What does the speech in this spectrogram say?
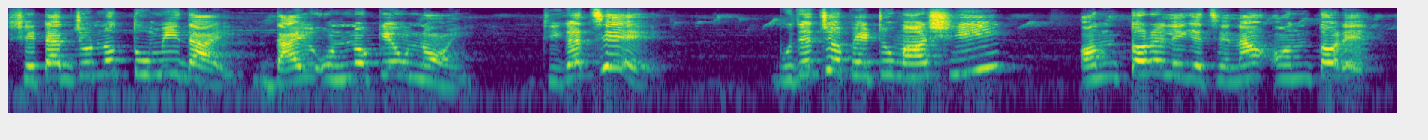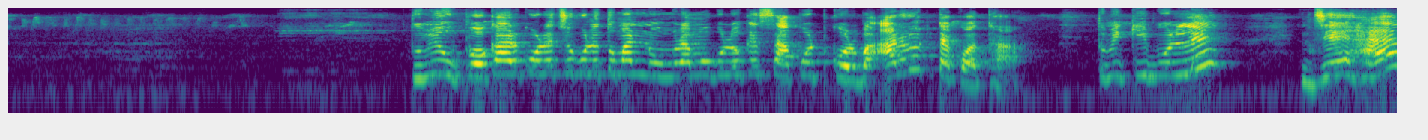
সেটার জন্য তুমি দায়ী। দায়ী অন্য কেউ নয়। ঠিক আছে? বুঝেছ পেটু মাসি? অন্তরে লেগেছে না? অন্তরে তুমি উপকার করেছ বলে তোমার নোংরামোগুলোকে সাপোর্ট করব। আরও একটা কথা, তুমি কি বললে? যে হ্যাঁ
